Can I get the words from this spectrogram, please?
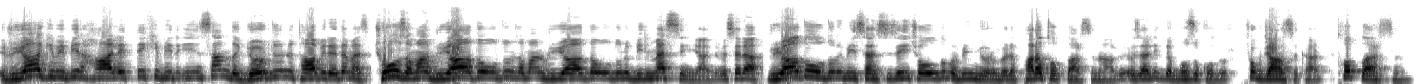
Rüya gibi bir haletteki bir insan da gördüğünü tabir edemez. Çoğu zaman rüyada olduğun zaman rüyada olduğunu bilmezsin yani. Mesela rüyada olduğunu bilsen size hiç oldu mu bilmiyorum. Böyle para toplarsın abi. Özellikle bozuk olur. Çok can sıkar. Toplarsın.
